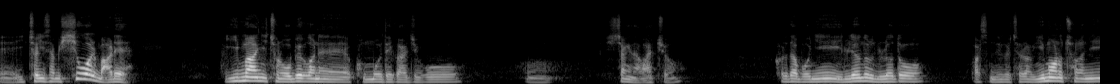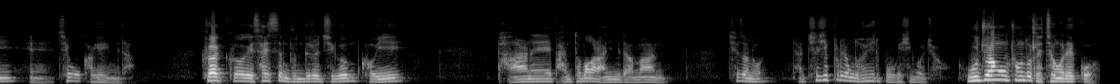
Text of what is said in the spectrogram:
예, 2023 10월 말에 22,500원에 공모돼 가지고 어, 시장에 나왔죠. 그러다 보니 1년으로 눌러도 말씀드린 것처럼 25,000원이 예, 최고 가격입니다. 그 가- 그 가격에 사시는 분들은 지금 거의 반의 반토막은 아닙니다만 최소한 한 70% 정도 손실을 보고 계신 거죠. 우주항공청도 개청을 했고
